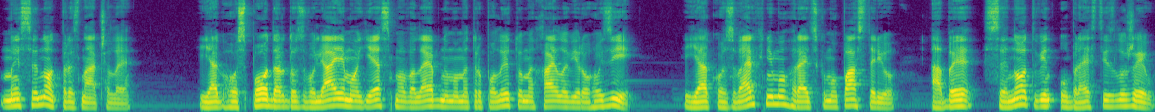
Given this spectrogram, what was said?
ми синод призначили. Як господар дозволяємо єсмо велебному митрополиту Михайлові Рогозі, як зверхньому грецькому пастирю, аби синод він у Бресті зложив,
